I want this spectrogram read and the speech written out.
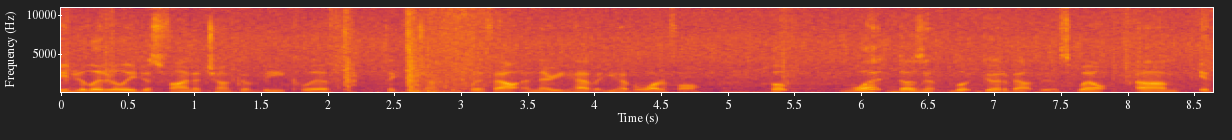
you literally just find a chunk of the cliff, take the chunk of the cliff out, and there you have it. You have a waterfall. But what doesn't look good about this? Well, um, it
